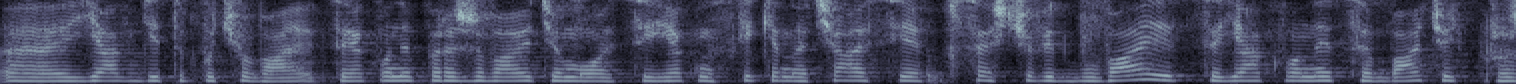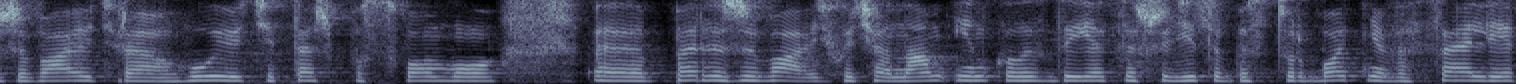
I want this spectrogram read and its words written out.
е, як діти почуваються, як вони переживають емоції, як наскільки на часі все, що відбувається, як вони це бачать, проживають, реагують і теж по-своєму е, переживають. Хоча нам інколи здається, що діти безтурботні, веселі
